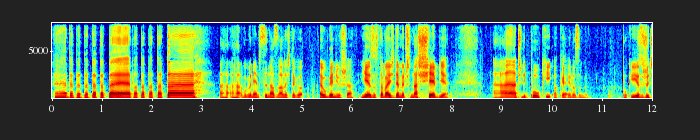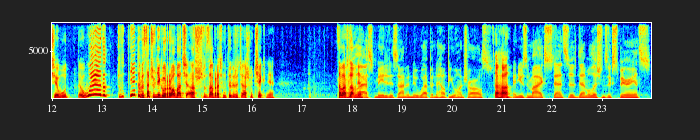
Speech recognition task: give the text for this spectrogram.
E, pe, pe, pe, pe, pe, pe, pe, pe, pe, pe. Aha, aha, w ogóle miałem syna znaleźć tego Eugeniusza. Je, zostawałeś damage na siebie. A, czyli póki, okej, rozumiem. Póki jest życie łód... Łe, to, nie, to wystarczy w niego robać, aż zabrać mu tyle życia, aż ucieknie. Co masz dla mnie? Aha. And using my extensive demolitions experience,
